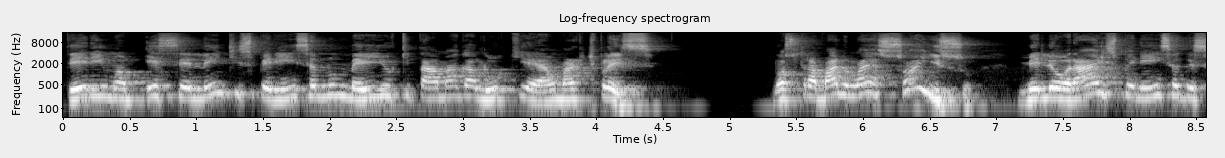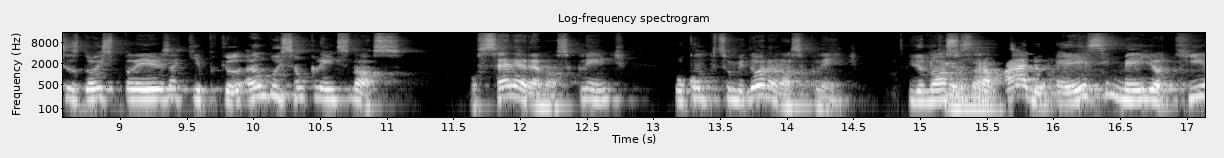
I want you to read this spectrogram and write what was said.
terem uma excelente experiência no meio que está a Magalu, que é o marketplace. Nosso trabalho lá é só isso, melhorar a experiência desses dois players aqui, porque ambos são clientes nossos. O seller é nosso cliente, o consumidor é nosso cliente. E o nosso Exato. trabalho é esse meio aqui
